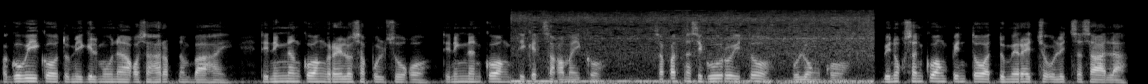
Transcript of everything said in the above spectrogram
Pag-uwi ko, tumigil muna ako sa harap ng bahay. Tiningnan ko ang relo sa pulso ko. Tiningnan ko ang tiket sa kamay ko. Sapat na siguro ito, bulong ko. Binuksan ko ang pinto at dumiretso ulit sa sala.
